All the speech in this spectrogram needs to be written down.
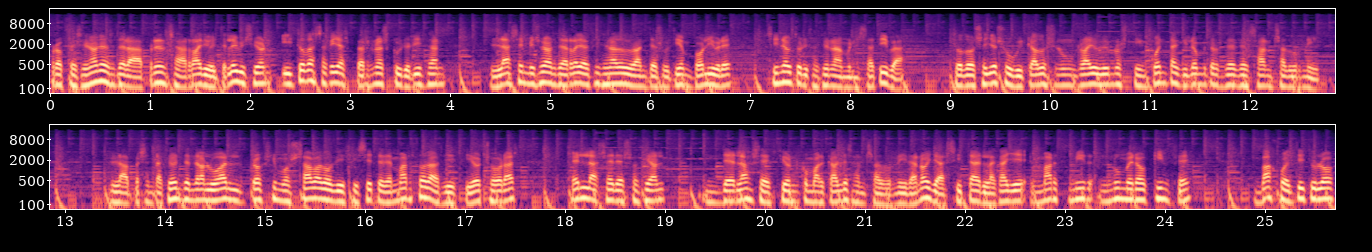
profesionales de la prensa, radio y televisión y todas aquellas personas que utilizan las emisoras de radio aficionado durante su tiempo libre sin autorización administrativa, todos ellos ubicados en un radio de unos 50 kilómetros desde San Sadurní. La presentación tendrá lugar el próximo sábado 17 de marzo a las 18 horas en la sede social de la sección comarcal de San Sadurní de Anoya, cita en la calle Markmir número 15, bajo el título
